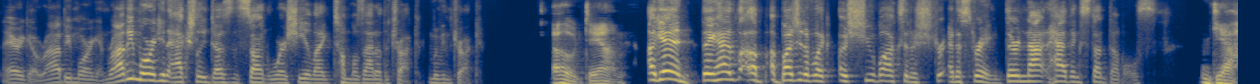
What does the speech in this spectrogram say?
There we go. Robbi Morgan. Robbi Morgan actually does the stunt where she like tumbles out of the truck, moving the truck. Oh, damn. Again, they had a, a budget of like a shoebox and a str- and a string. They're not having stunt doubles. Yeah.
